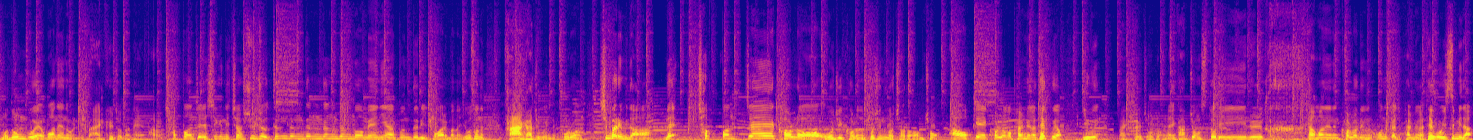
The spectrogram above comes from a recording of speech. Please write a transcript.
뭐 농구의 원앤올리 마이클 조던의 바로 첫 번째 시그니처 슈즈 등등등등등 뭐 매니아 분들이 좋아할 만한 요소는 다 가지고 있는 그런 신발입니다. 네, 첫 번째 컬러 오지 컬러는 보시는 것처럼 총 9개의 컬러가 발매가 됐고요. 이후에 마이클 조던의 각종 스토리를 크, 담아내는 컬러링은 오늘까지 발매가 되고 있습니다.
